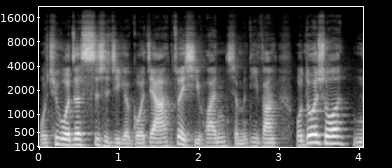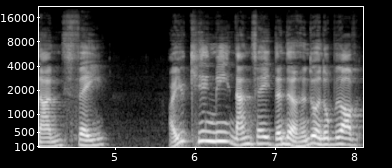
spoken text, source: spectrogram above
我去过这四十几个国家，最喜欢什么地方，我都会说南非。Are you kidding me？南非等等，很多人都不知道。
